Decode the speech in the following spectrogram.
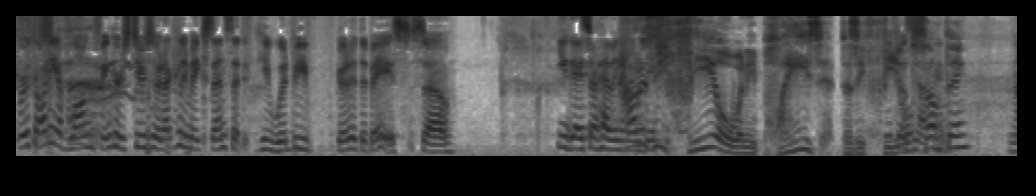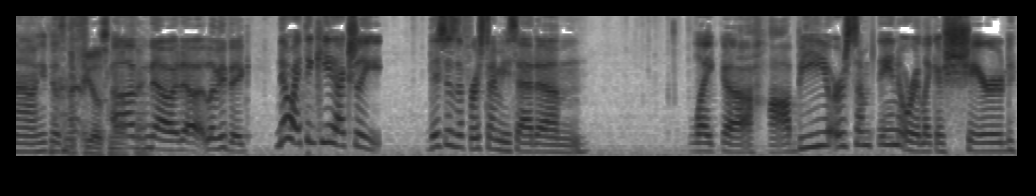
Bertani have long fingers too, so it actually makes sense that he would be good at the bass. So You guys are having How does he audition. feel when he plays it? Does he feel feels nothing. something? no, he feels nothing. feels nothing. Um, no, no. Let me think. No, I think he actually. This is the first time he's had um, like a hobby or something, or like a shared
